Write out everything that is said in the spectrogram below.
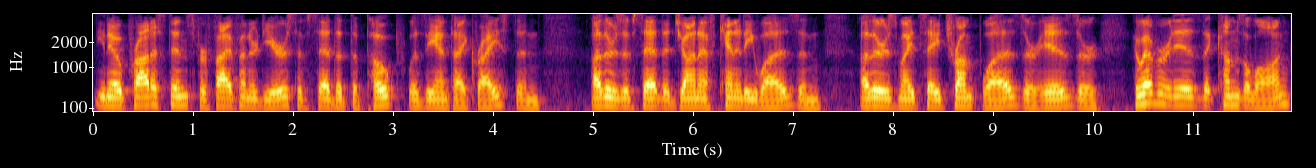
you know, Protestants for 500 years have said that the Pope was the Antichrist, and others have said that John F. Kennedy was, and others might say Trump was or is, or whoever it is that comes along.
